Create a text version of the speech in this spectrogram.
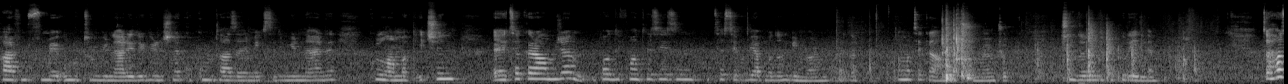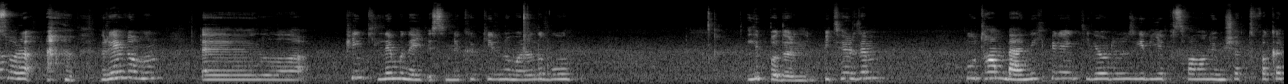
parfüm sürmeyi unuttuğum günlerde ya da gün içinde kokumu tazelemek istediğim günlerde kullanmak için. E, tekrar almayacağım. Body Fantasies'in test yapıp yapmadığını bilmiyorum bu arada. Ama tekrar almayı düşünmüyorum. Çok çıldırım bir koku değildi. Daha sonra Revlon'un e, Pink Lemonade isimli 47 numaralı bu lip buster'ını bitirdim. Bu tam benlik bir renkti. Gördüğünüz gibi yapısı falan yumuşaktı fakat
